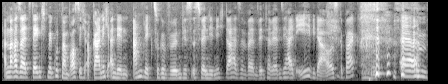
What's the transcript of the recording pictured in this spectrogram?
Andererseits denke ich mir, gut, man braucht sich auch gar nicht an den Anblick zu gewöhnen, wie es ist, wenn die nicht da sind, weil im Winter werden sie halt eh wieder ausgepackt. ähm,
